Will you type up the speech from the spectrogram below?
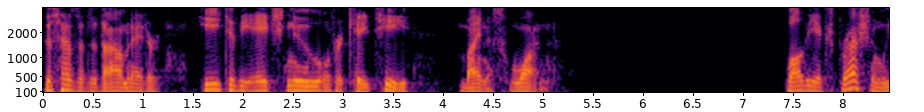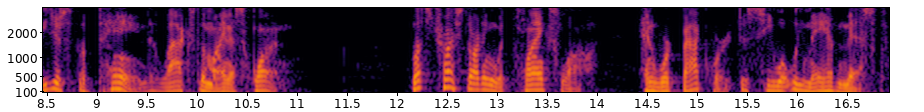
This has a denominator e to the h nu over kT minus 1. While the expression we just obtained lacks the minus 1. Let's try starting with Planck's law and work backward to see what we may have missed.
